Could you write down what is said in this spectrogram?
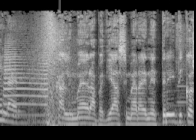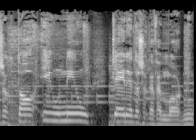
Έλα ρε. Καλημέρα, παιδιά. Σήμερα είναι 3η 28 Ιουνίου και είναι το Σοκαφέ Morning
